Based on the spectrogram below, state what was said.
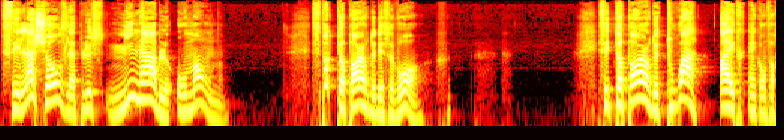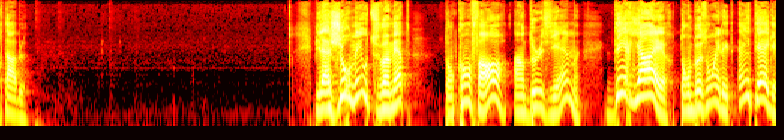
c'est la chose la plus minable au monde. C'est pas que tu as peur de décevoir. C'est que tu as peur de toi être inconfortable. Puis la journée où tu vas mettre ton confort en deuxième, derrière ton besoin d'être intègre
